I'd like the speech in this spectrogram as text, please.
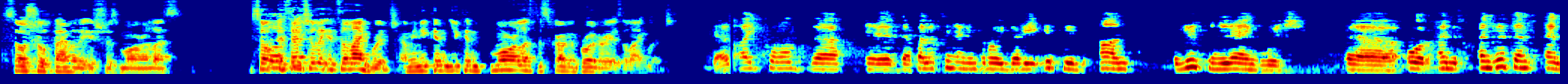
Social family issues, more or less. So So essentially, it's a language. I mean, you can you can more or less describe embroidery as a language. Yes, I called the, uh, the Palestinian embroidery, it is unwritten language, uh, or un- unwritten and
